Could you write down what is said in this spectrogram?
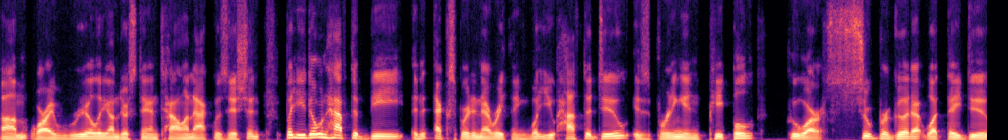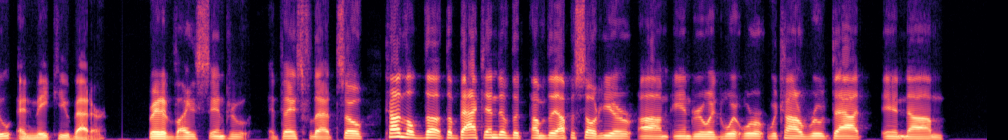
um, or I really understand talent acquisition. But you don't have to be an expert in everything. What you have to do is bring in people who are super good at what they do and make you better. Great advice, Andrew. And thanks for that. So, kind of the, the back end of the of the episode here, um, Andrew, and we we we kind of root that in um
